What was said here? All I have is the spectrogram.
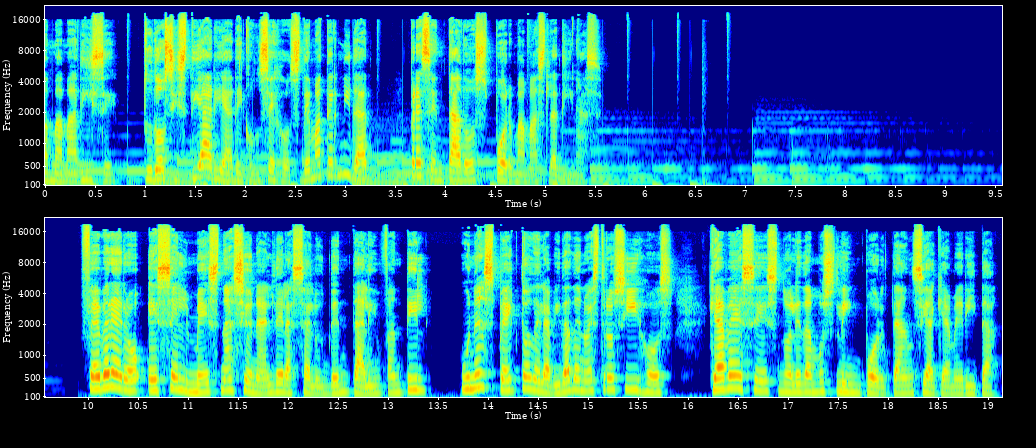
a Mamá Dice, tu dosis diaria de consejos de maternidad presentados por mamás latinas. Febrero es el mes nacional de la salud dental infantil, un aspecto de la vida de nuestros hijos que a veces no le damos la importancia que amerita.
